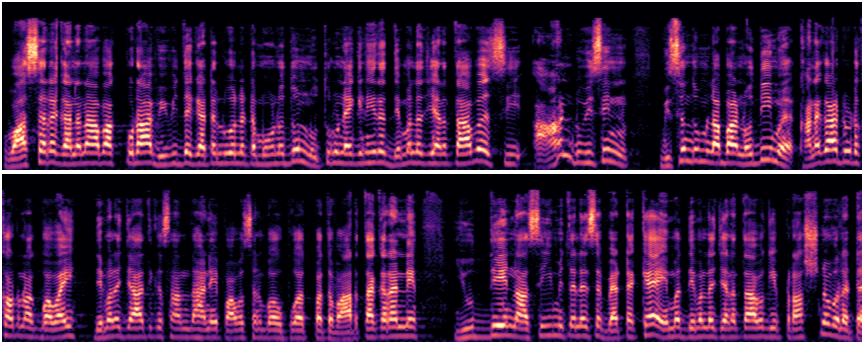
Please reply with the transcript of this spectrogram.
වසර ගණනාවක් පුරා විවිධ ගැටලුවලට මුහුණ දුන් උතුරු නැගෙනහිර දෙමළ ජනතාව ආණ්ඩු විසින් විසඳුම් ලබා නොදීම කනගාටුවට කරුණක් බවයි දෙමළ ජාතික සන්ධානයේ පවසන බව පුවත්පත වාර්තා කරන්නේ. යුද්ධයෙන් අසීමිත ලෙස බැටකෑ එම දෙමළ ජනතාවගේ ප්‍රශ්නවලට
